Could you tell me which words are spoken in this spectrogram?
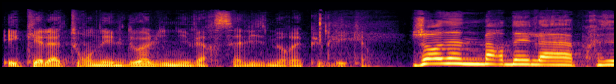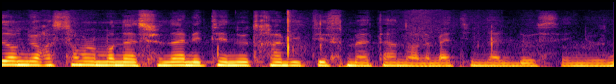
et qu'elle a tourné le dos à l'universalisme républicain. Jordan Bardella, président du Rassemblement national, était notre invité ce matin dans la matinale de CNews.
